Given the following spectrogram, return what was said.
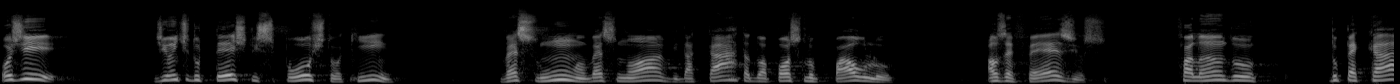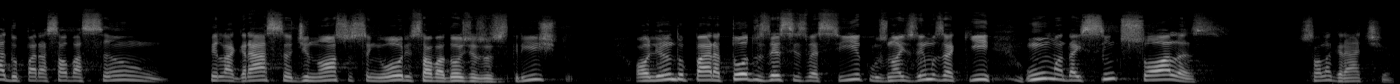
Hoje, diante do texto exposto aqui, verso 1 ao verso 9 da carta do apóstolo Paulo aos Efésios, falando do pecado para a salvação pela graça de nosso Senhor e Salvador Jesus Cristo, olhando para todos esses versículos, nós vemos aqui uma das cinco solas, sola gratia.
